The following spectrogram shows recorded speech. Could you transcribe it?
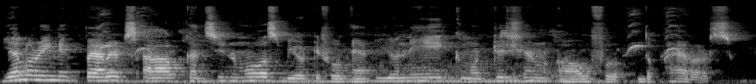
Yellow-ringed parrots are considered most beautiful and unique mutation of the parrots.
